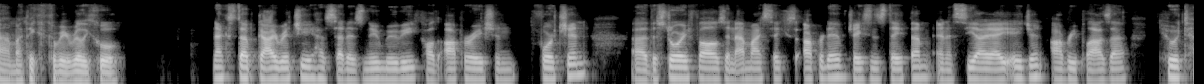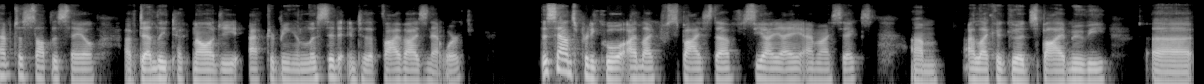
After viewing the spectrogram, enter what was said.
Um, I think it could be really cool. Next up, Guy Ritchie has set his new movie called Operation Fortune. Uh, the story follows an MI6 operative, Jason Statham, and a CIA agent, Aubrey Plaza, who attempt to stop the sale of deadly technology after being enlisted into the Five Eyes network. This sounds pretty cool. I like spy stuff, CIA, MI6. Um, I like a good spy movie. Uh,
